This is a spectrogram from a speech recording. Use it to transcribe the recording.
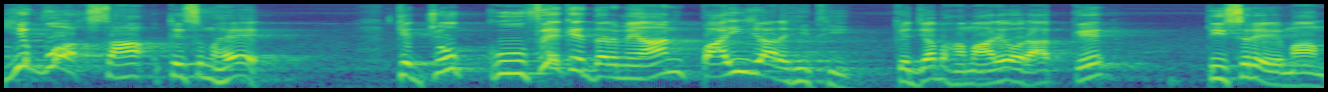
ये वो अकसा किस्म है कि जो कूफे के दरमियान पाई जा रही थी कि जब हमारे और आपके तीसरे इमाम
